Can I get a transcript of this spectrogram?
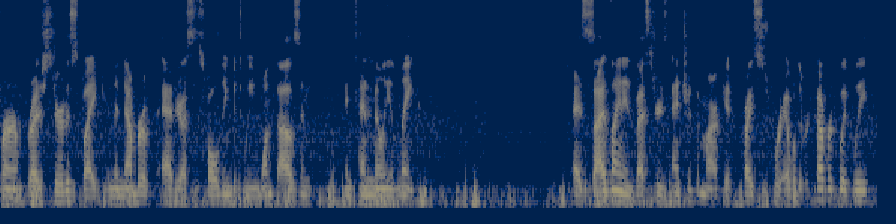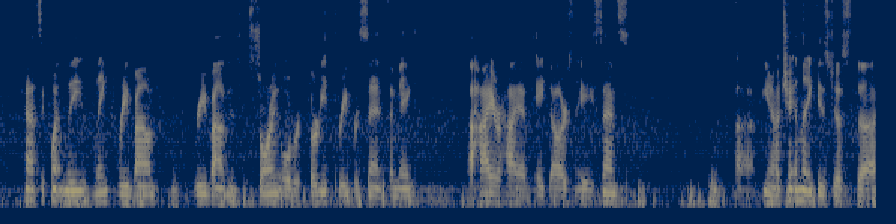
firm registered a spike in the number of addresses holding between 1,000 and 10 million Link. As sideline investors entered the market, prices were able to recover quickly. Consequently, Link rebound rebounded, soaring over 33% to make a higher high of $8.80. Uh, you know, Chainlink is just, uh,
